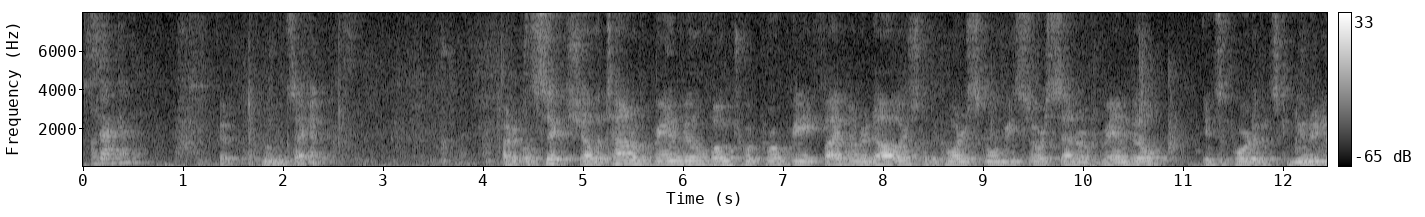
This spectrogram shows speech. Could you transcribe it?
Second. Good. Move it second. Article six, shall the town of Granville vote to appropriate five hundred dollars to the Corner School Resource Center of Granville in support of its community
